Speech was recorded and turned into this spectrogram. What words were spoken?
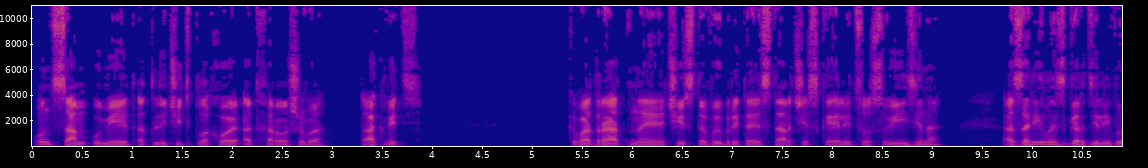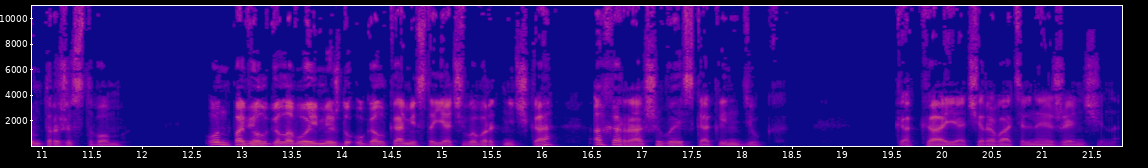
Он сам умеет отличить плохое от хорошего, так ведь? Квадратное, чисто выбритое старческое лицо Суизина озарилось горделивым торжеством. Он повел головой между уголками стоячего воротничка охорашиваясь как индюк. Какая очаровательная женщина!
